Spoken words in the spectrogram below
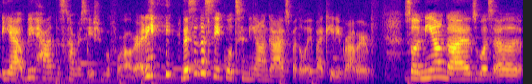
yeah we had this conversation before already. This is the sequel to neon gods by the way by katee robert. So neon gods was a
